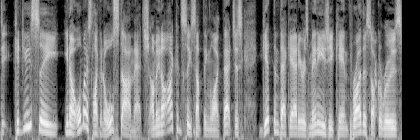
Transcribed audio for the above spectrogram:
d- could you see, you know, almost like an all star match? I mean, I-, I could see something like that. Just get them back out here, as many as you can, throw the Socceroos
